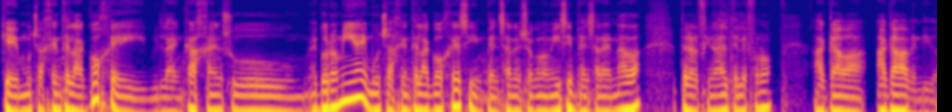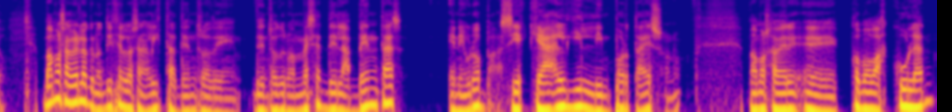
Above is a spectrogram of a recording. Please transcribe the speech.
que mucha gente la coge y la encaja en su economía y mucha gente la coge sin pensar en su economía y sin pensar en nada, pero al final el teléfono acaba, acaba vendido. Vamos a ver lo que nos dicen los analistas dentro de, dentro de unos meses de las ventas en Europa, si es que a alguien le importa eso, ¿no? Vamos a ver eh, cómo basculan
